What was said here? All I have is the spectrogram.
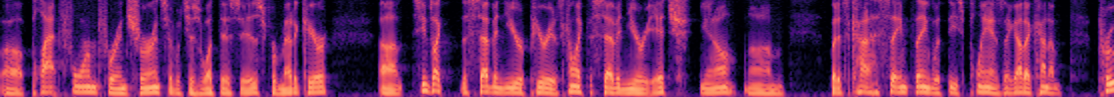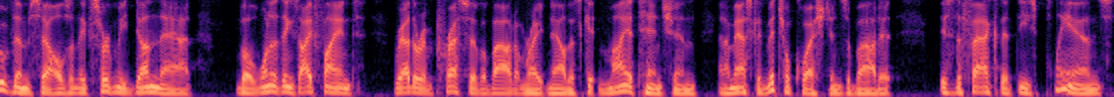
uh, platform for insurance, which is what this is for Medicare, um, seems like the seven year period. It's kind of like the seven year itch, you know. Um, but it's kind of the same thing with these plans. They got to kind of prove themselves, and they've certainly done that. But one of the things I find rather impressive about them right now that's getting my attention, and I'm asking Mitchell questions about it, is the fact that these plans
